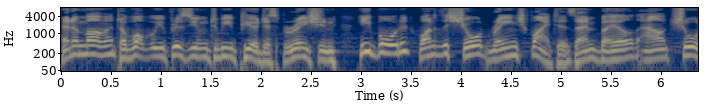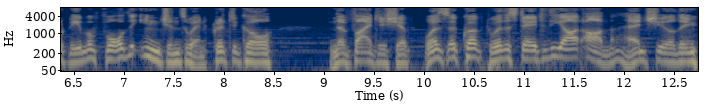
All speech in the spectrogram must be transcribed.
In a moment of what we presume to be pure desperation, he boarded one of the short-range fighters and bailed out shortly before the engines went critical. The fighter ship was equipped with a state-of-the-art armor and shielding.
